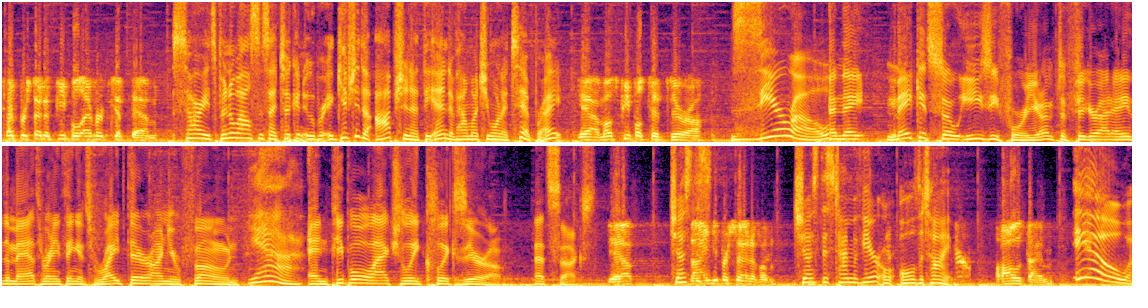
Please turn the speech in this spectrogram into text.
10% of people ever tip them. Sorry, it's been a while since I took an Uber. It gives you the option at the end of how much you want to tip, right? Yeah, most people tip zero. Zero. And they make it so easy for you. You don't have to figure out any of the math or anything. It's right there on your phone, yeah. and people will actually click zero. That sucks. Yep. Just 90% of them. just this time of year or all the time? All the time. Ew.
